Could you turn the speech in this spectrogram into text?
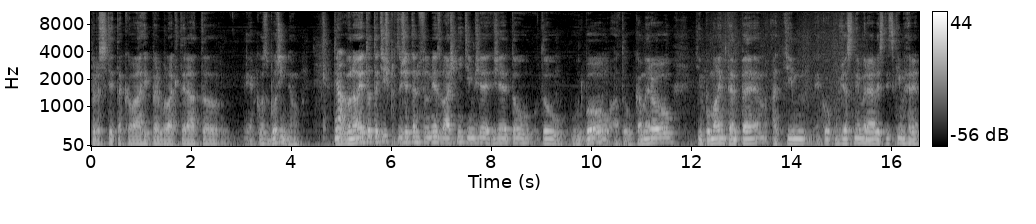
prostě taková hyperbola, která to jako zboří, no. No. Ono je to totiž, protože ten film je zvláštní tím, že, že tou, tou hudbou a tou kamerou, tím pomalým tempem a tím jako úžasným realistickým here,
